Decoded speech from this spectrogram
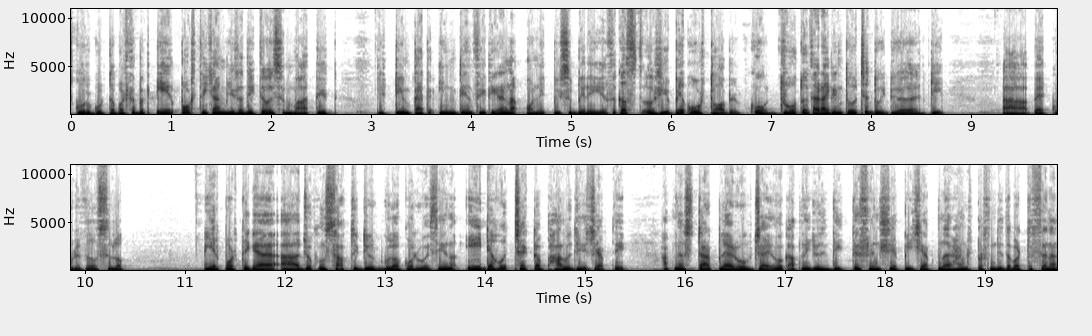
স্কোর করতে পারছে। বাট এরপর থেকে আমি যেটা দেখতে পাচ্ছি মাতের টিম তাদের ইন্টেন্সিটিটা না অনেক বেশি বেড়ে গেছে। বিকজ রিপে করতে হবে। খুব দ্রুত তারা কিন্তু হচ্ছে দুই কি ব্যাক করে ফেলছিল। এরপর থেকে যখন সাবস্টিটিউটগুলো করা হয়েছে you এইটা হচ্ছে একটা ভালো জিনিস আপনি, আপনার স্টার প্লেয়ার হোক, যাই হোক, আপনি যদি দেখতেছেন সে পিছিয়ে আপনার হান্ড্রেড পার্সেন্ট দিতে পারতেছে না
